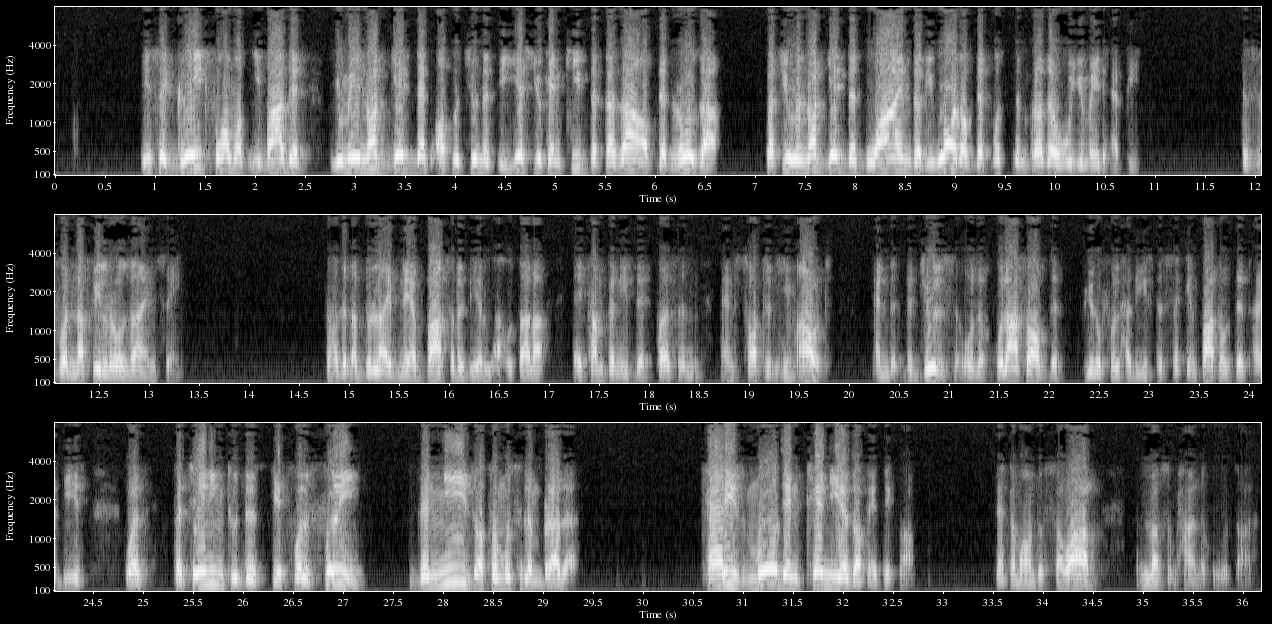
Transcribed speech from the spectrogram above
is a great form of ibadat. You may not get that opportunity. Yes, you can keep the qaza of that roza, but you will not get the dua and the reward of that Muslim brother who you made happy. This is for nafil roza, I'm saying. So Hazrat Abdullah ibn Abbas radiallahu ta'ala accompanied that person and sorted him out. And the, the Jews or the khulasa of that beautiful hadith, the second part of that hadith was pertaining to this, fulfilling the needs of a Muslim brother carries more than 10 years of itikaf. That amount of sawab, Allah subhanahu wa ta'ala.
